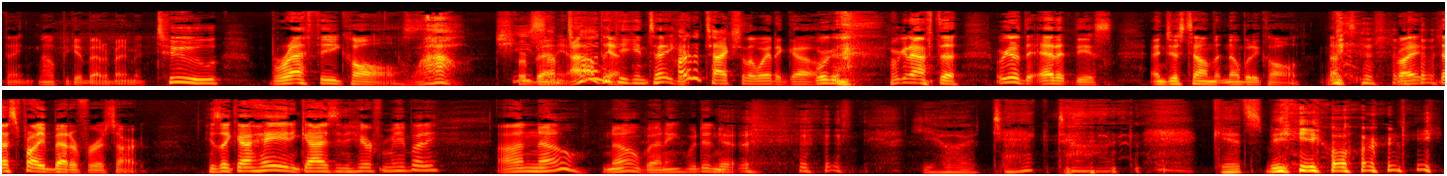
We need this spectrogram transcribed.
thank. I hope you get better. But two breathy calls. Wow. for Benny. I'm don't think you, he can take Heart it. attacks are the way to go. We're gonna we're gonna have to we're gonna have to edit this and just tell him that nobody called. That's, right? That's probably better for his heart. He's like, uh, hey, any guys didn't hear from anybody? Uh, no, no, Benny, we didn't. Yeah. Your tech talk gets me horny.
